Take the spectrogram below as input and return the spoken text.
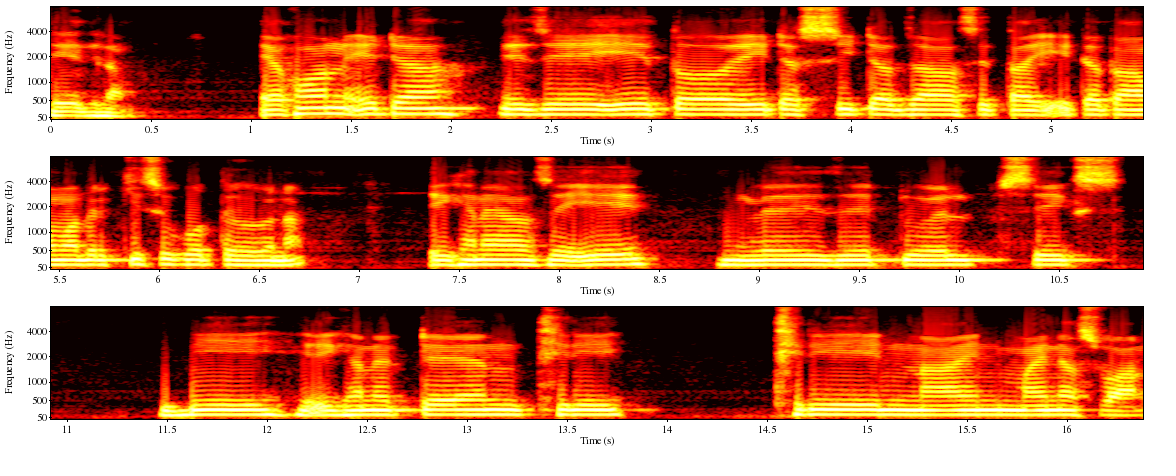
দিয়ে দিলাম। এখন এটা, এই যে এ তো এইটা সিটা যা আছে তাই, এটা তো আমাদের কিছু করতে হবে না। এখানে আছে এ, এই যে টুয়েলভ সিক্স বি এখানে ten three three nine minus one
